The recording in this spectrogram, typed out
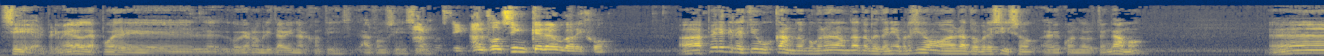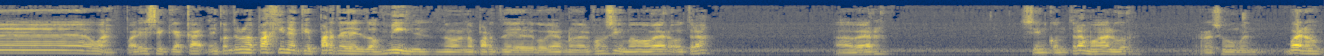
Sí, el primero después del, del gobierno militar vino Alfonsín, Alfonsín sí. Alfonsín. Alfonsín, ¿qué deuda dejó? Ah, espere que le estoy buscando porque no era un dato que tenía preciso. Vamos a dar el dato preciso eh, cuando lo tengamos. Eh, bueno, parece que acá encontré una página que parte del 2000, no, no parte del gobierno de Alfonsín. Vamos a ver otra. A ver si encontramos algo. Resumen. Bueno,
